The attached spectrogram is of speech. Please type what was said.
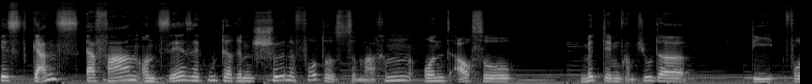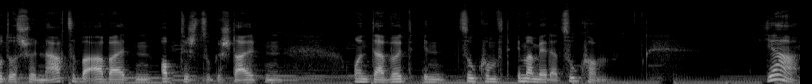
ist ganz erfahren und sehr, sehr gut darin, schöne Fotos zu machen und auch so mit dem Computer die Fotos schön nachzubearbeiten, optisch zu gestalten und da wird in Zukunft immer mehr dazukommen. Ja,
